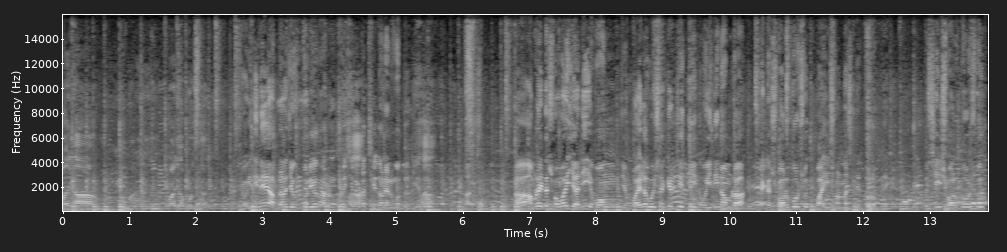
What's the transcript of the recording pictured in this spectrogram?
পয়লা দিনে আপনারা যে উত্তরীয় ধারণ করেছিলেন, ওটা ছেদনের মধ্যে দিয়ে আচ্ছা। আমরা এটা সবাই জানি এবং যে পয়লা বৈশাখের যে দিন, ওই দিন আমরা একটা সর্বওষুধ পাই সন্ন্যাসীদের তরফ থেকে। তো সেই সর্বওষুধ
